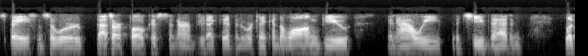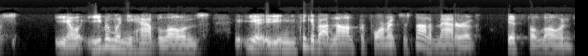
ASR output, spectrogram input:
space. And so we're that's our focus and our objective, and we're taking the long view in how we achieve that. And what's you know even when you have loans, you know, you think about non-performance, it's not a matter of if the loan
